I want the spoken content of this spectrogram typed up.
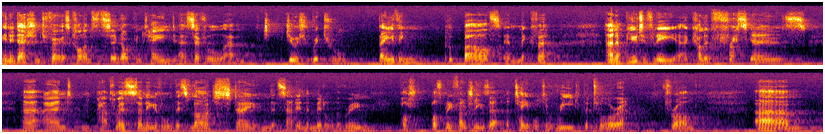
in addition to various columns, the synagogue contained uh, several um, J- Jewish ritual bathing baths and mikveh, and a beautifully uh, coloured frescoes uh, and perhaps most stunning of all, this large stone that sat in the middle of the room, poss- possibly functioning as a, a, table to read the Torah from. Um,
